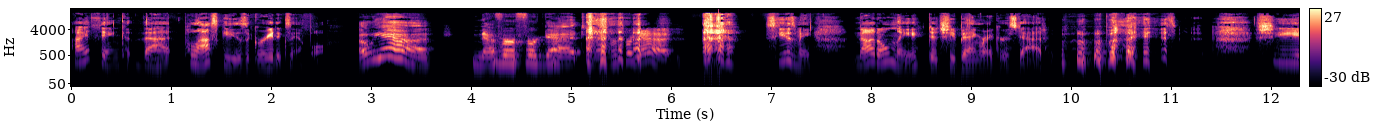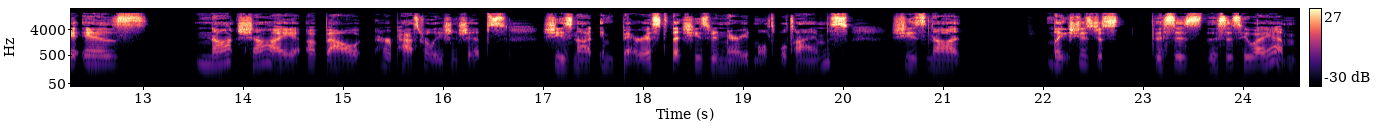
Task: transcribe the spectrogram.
I think that Pulaski is a great example. oh yeah, never forget. Never forget. Excuse me. Not only did she bang Riker's dad, but she is not shy about her past relationships. She's not embarrassed that she's been married multiple times. She's not like she's just this is this is who I am.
